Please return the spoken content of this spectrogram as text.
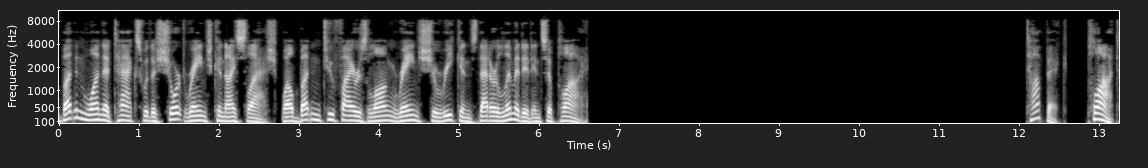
Button 1 attacks with a short-range kunai slash, while Button 2 fires long-range shurikens that are limited in supply. Plot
